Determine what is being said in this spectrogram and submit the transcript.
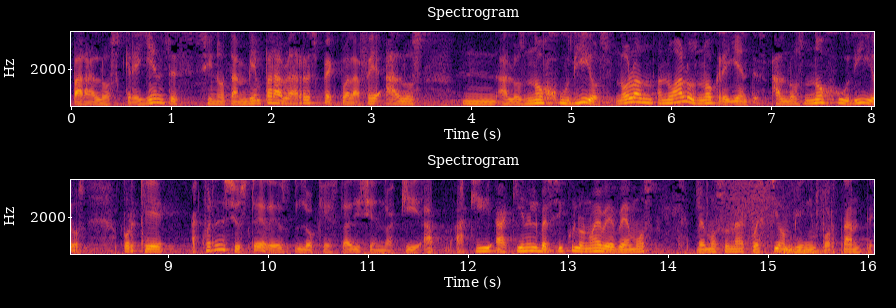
para los creyentes, sino también para hablar respecto a la fe a los Mm, a los no judíos, no, a los no creyentes, a los no judíos, porque acuérdense ustedes lo que está diciendo aquí. Aquí, aquí en el versículo 9 vemos, vemos una cuestión bien importante.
